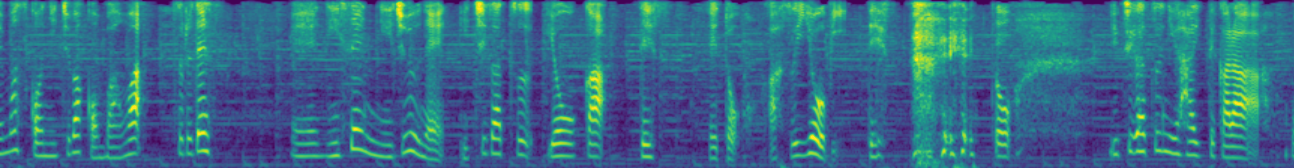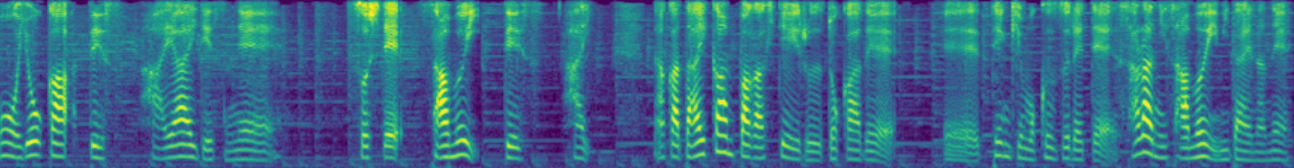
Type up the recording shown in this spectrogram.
います。こんにちは。こんばんは。つるです。えー、2020年1月8日です。えっ、と、あ、水曜日です。えっと、1月に入ってからもう8日です。早いですね。そして寒いです。はい。なんか大寒波が来ているとかで、えー天気も崩れて、さらに寒いみたいなね。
